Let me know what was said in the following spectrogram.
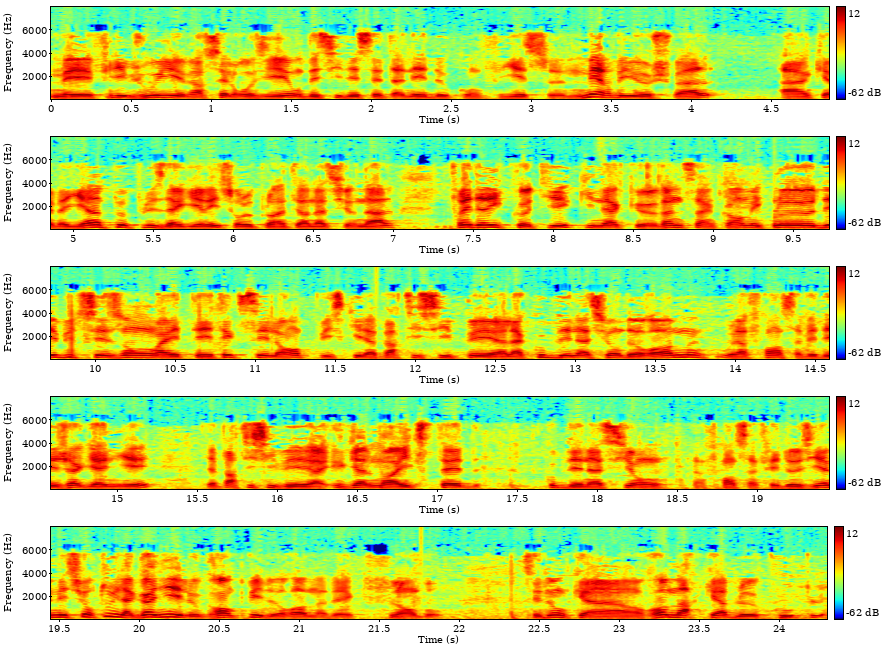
Mais Philippe Jouy et Marcel Rosier ont décidé cette année de confier ce merveilleux cheval à un cavalier un peu plus aguerri sur le plan international, Frédéric Cotier, qui n'a que 25 ans. Mais le début de saison a été excellent puisqu'il a participé à la Coupe des Nations de Rome, où la France avait déjà gagné. Il a participé également à Ixted, Coupe des Nations, la France a fait deuxième. Et surtout, il a gagné le Grand Prix de Rome avec Flambeau. C'est donc un remarquable couple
